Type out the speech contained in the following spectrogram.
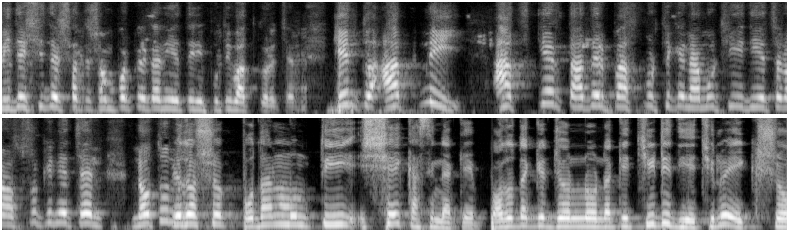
বিদেশিদের সাথে সম্পর্ক এটা নিয়ে তিনি প্রতিবাদ করেছেন। কিন্তু আপনি আজকের তাদের পাসপোর্ট থেকে নাম উঠিয়ে দিয়েছেন অস্ত্র কিনেছেন নতুন দর্শক প্রধানমন্ত্রী শেখ হাসিনাকে পদত্যাগের জন্য নাকি চিঠি দিয়েছিল একশো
